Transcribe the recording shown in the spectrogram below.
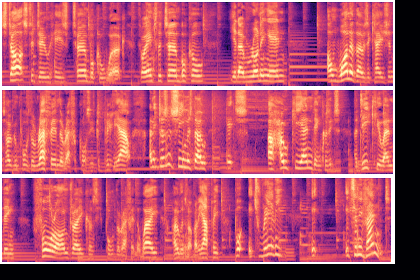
starts to do his turnbuckle work, throwing him to the turnbuckle, you know, running in on one of those occasions, Hogan pulls the ref in. The ref, of course, is completely out. And it doesn't seem as though it's a hokey ending because it's a DQ ending for Andre because he pulled the ref in the way. Hogan's not very happy. But it's really, it, it's an event.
